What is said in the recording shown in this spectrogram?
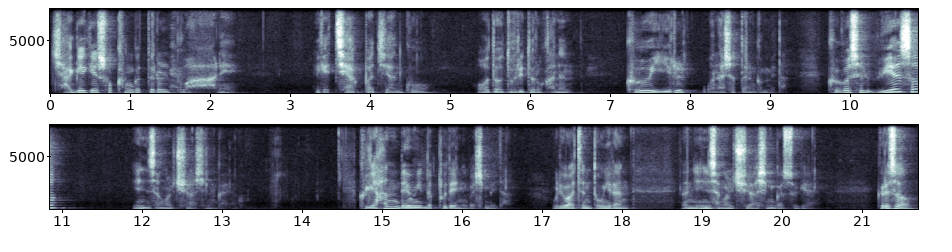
자격에 속한 것들을 무한히 이게 제약받지 않고 얻어 누리도록 하는 그 일을 원하셨다는 겁니다. 그것을 위해서 인성을 취하시는 거예요. 그게 한 내용이 납부되어 있는 것입니다. 우리와 같은 동일한 인성을 취하신 것 속에. 그래서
